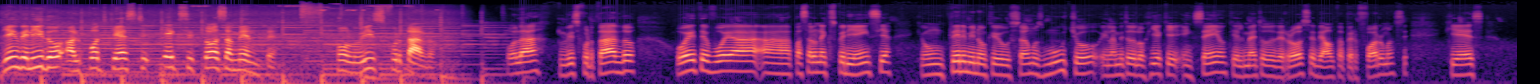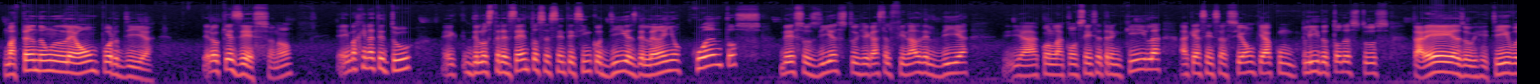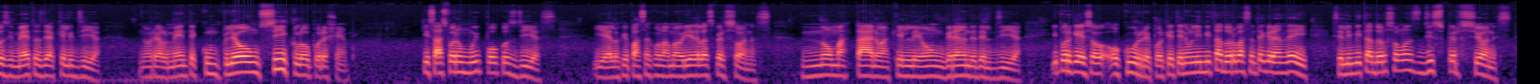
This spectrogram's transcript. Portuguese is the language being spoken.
Bem-vindo ao podcast Exitosamente com Luiz Furtado. Olá, Luiz Furtado. Hoje te vou a, a passar uma experiência que é um término que usamos muito na metodologia que ensino, que é o método de Rose de alta performance, que é matando um leão por dia. Pero que é isso, não? Imagínate tu, eh, de los 365 dias do ano, quantos desses dias tu chegaste ao final do dia já com a consciência tranquila, aquela sensação que ha cumprido todas tus tarefas, objetivos e metas de aquele dia. Não realmente cumpriu um ciclo, por exemplo. Quizás foram muito poucos dias e é o que passa com a maioria das pessoas. Não mataram aquele leão grande del dia. E por que isso ocorre? Porque tem um limitador bastante grande aí. Esse limitador são as dispersões.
